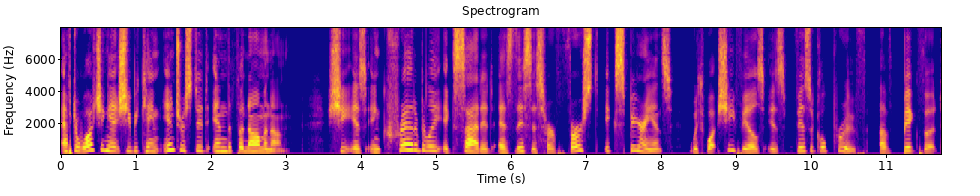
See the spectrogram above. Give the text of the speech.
After watching it, she became interested in the phenomenon. She is incredibly excited as this is her first experience with what she feels is physical proof of Bigfoot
